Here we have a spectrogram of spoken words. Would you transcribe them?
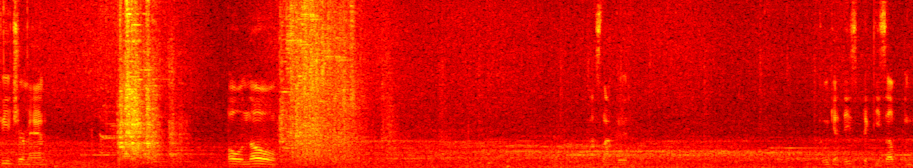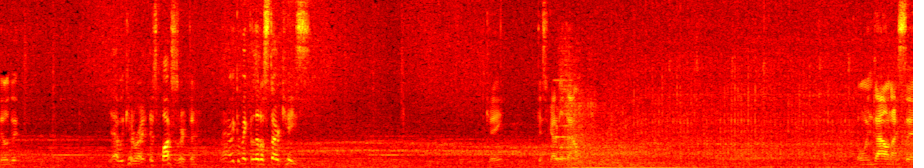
Future, man. Oh no. That's not good. Can we get these, pick these up and build it? Yeah, we can, right? There's boxes right there. Yeah, we can make a little staircase. Okay. Guess we gotta go down. Going down, I say.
